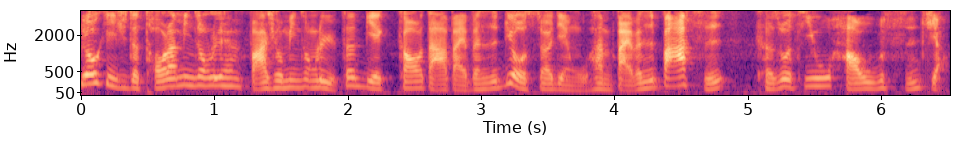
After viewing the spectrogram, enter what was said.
，Yokich 的投篮命中率和罚球命中率分别高达百分之六十二点五和百分之八十，可说几乎毫无死角。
